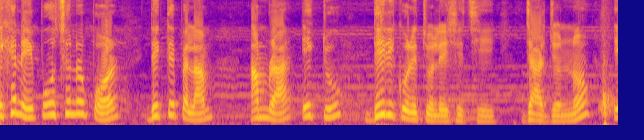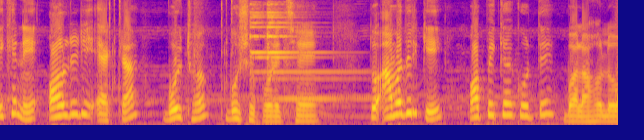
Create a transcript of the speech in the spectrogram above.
এখানে পৌঁছানোর পর দেখতে পেলাম আমরা একটু দেরি করে চলে এসেছি, যার জন্য এখানে অলরেডি একটা বৈঠক বসে পড়েছে। তো আমাদেরকে অপেক্ষা করতে বলা হলো।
